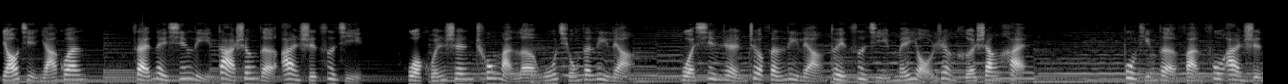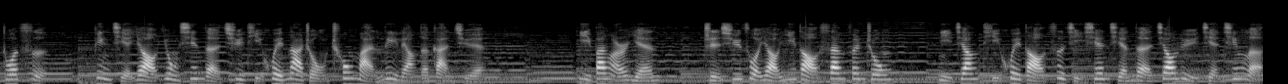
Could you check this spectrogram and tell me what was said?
咬紧牙关，在内心里大声的暗示自己：我浑身充满了无穷的力量，我信任这份力量对自己没有任何伤害。不停的反复暗示多次。并且要用心的去体会那种充满力量的感觉。一般而言，只需做要一到三分钟，你将体会到自己先前的焦虑减轻了，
